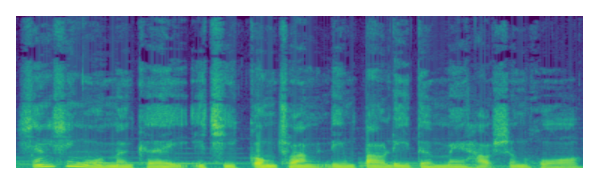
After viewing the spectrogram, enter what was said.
相信我们可以一起共创零暴力的美好生活。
